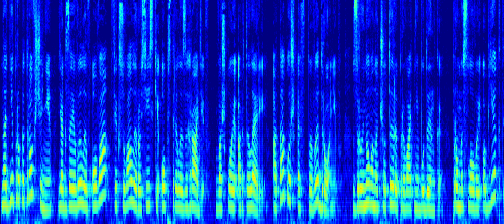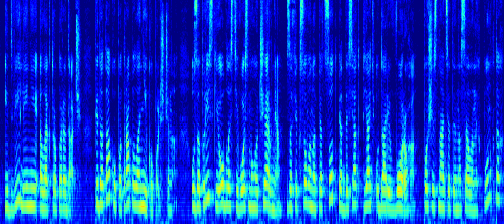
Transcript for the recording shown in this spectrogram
На Дніпропетровщині, як заявили в ОВА, фіксували російські обстріли з градів, важкої артилерії, а також ФПВ дронів. Зруйновано чотири приватні будинки, промисловий об'єкт і дві лінії електропередач. Під атаку потрапила Нікопольщина. У Запорізькій області 8 червня зафіксовано 555 ударів ворога. По 16 населених пунктах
